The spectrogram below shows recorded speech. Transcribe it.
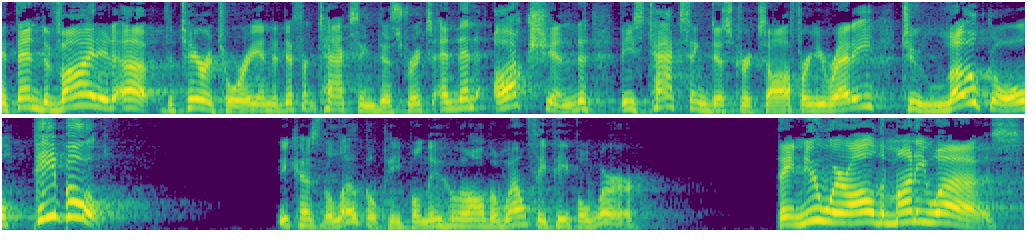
it then divided up the territory into different taxing districts and then auctioned these taxing districts off, are you ready? To local people. Because the local people knew who all the wealthy people were. They knew where all the money was.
